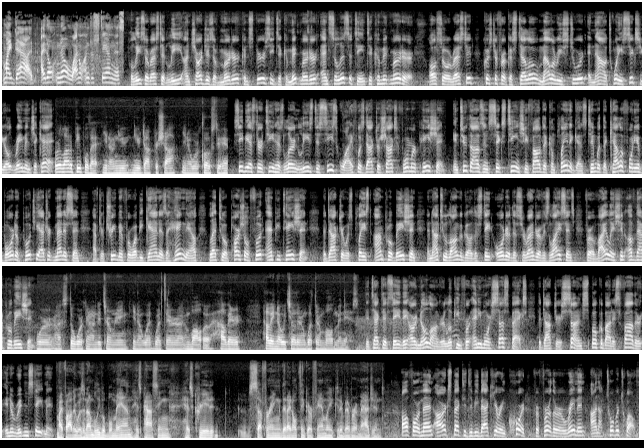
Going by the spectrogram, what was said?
My dad, I don't know. I don't understand this. Police arrested Lee on charges of murder, conspiracy to commit murder, and soliciting to commit murder. Also arrested, Christopher Costello, Mallory Stewart, and now 26-year-old Raymond Jaquette. There were a lot of people that, you know, knew, knew Dr. Schock, you know, were close to him. CBS 13 has learned Lee's deceased wife was Dr. Schock's former patient. In 2016, she filed a complaint against him with the California Board of Podiatric Medicine after treatment for what began as a hangnail led to a partial foot amputation. The doctor was placed on probation, and not too long ago, the state ordered the surrender of his license for a violation of that probation. We're uh, still working on determining, you know, what, what their uh, involved, uh, how they're how they know each other and what their involvement is. Detectives say they are no longer looking for any more suspects. The doctor's son spoke about his father in a written statement. My father was an unbelievable man. His passing has created suffering that I don't think our family could have ever imagined. All four men are expected to be back here in court for further arraignment on October 12th.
